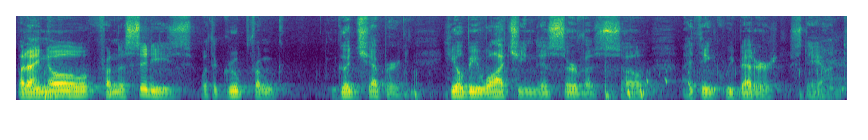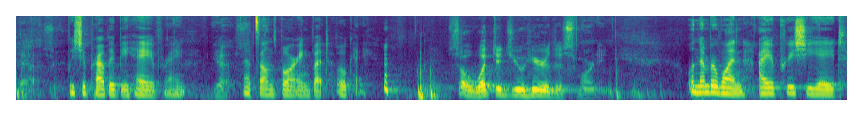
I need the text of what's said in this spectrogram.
But I know from the cities with a group from Good Shepherd, he'll be watching this service, so I think we better stay on task. We should probably behave, right? Yes. That sounds boring, but okay. So, what did you hear this morning? Well, number one, I appreciate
